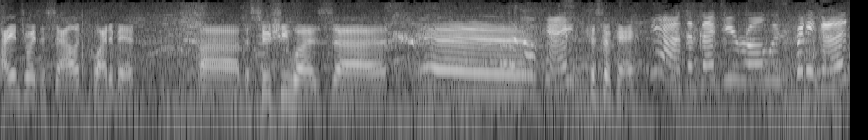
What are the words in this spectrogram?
I enjoyed the salad quite a bit. Uh, the sushi was uh, It was eh, okay. just okay. Yeah, the veggie roll was pretty good.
